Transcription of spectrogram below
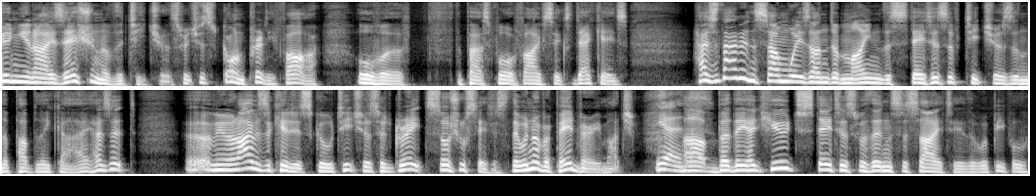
unionisation of the teachers, which has gone pretty far over the past four, five, six decades, has that in some ways undermined the status of teachers in the public eye? Has it? Uh, I mean, when I was a kid at school, teachers had great social status. They were never paid very much. Yes. Uh, but they had huge status within society. There were people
